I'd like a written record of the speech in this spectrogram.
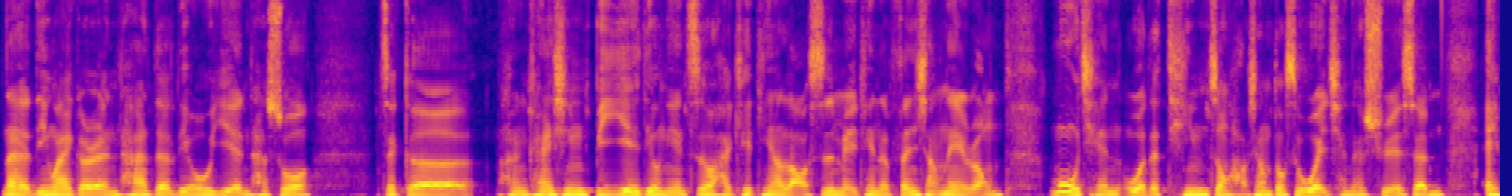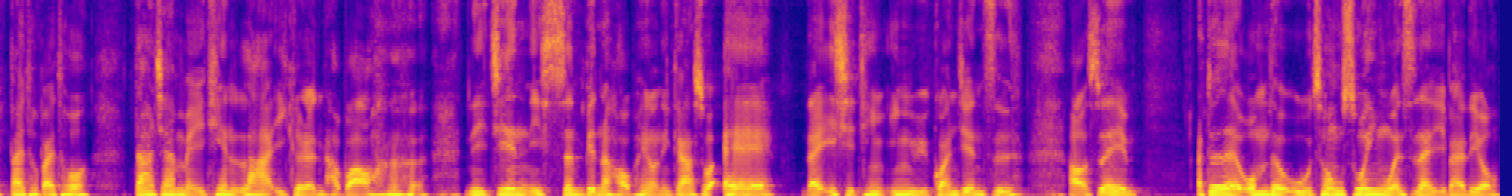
那有另外一个人他的留言，他说。这个很开心，毕业六年之后还可以听到老师每天的分享内容。目前我的听众好像都是我以前的学生，哎，拜托拜托，大家每天拉一个人好不好？你今天你身边的好朋友，你跟他说，哎哎，来一起听英语关键字。好，所以啊，对对，我们的武冲说英文是在礼拜六，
